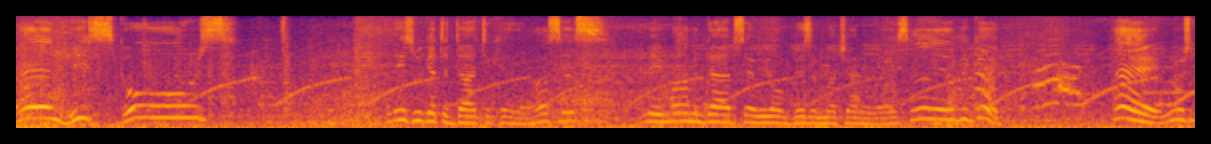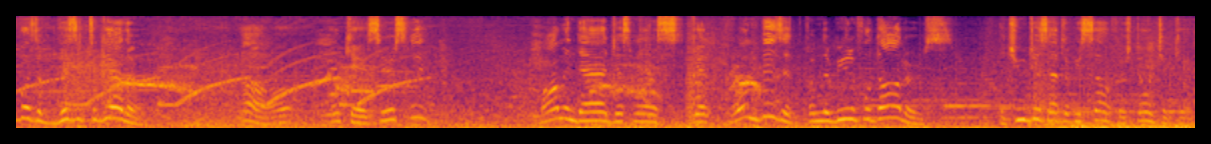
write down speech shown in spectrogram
And he scores! At least we get to die together, huh, sis? I mean, mom and dad say we don't visit much anyways. Hey, it'll be good. Hey, we were supposed to visit together. Oh, okay, seriously? Mom and dad just want to get one visit from their beautiful daughters. But you just have to be selfish, don't you, kid?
